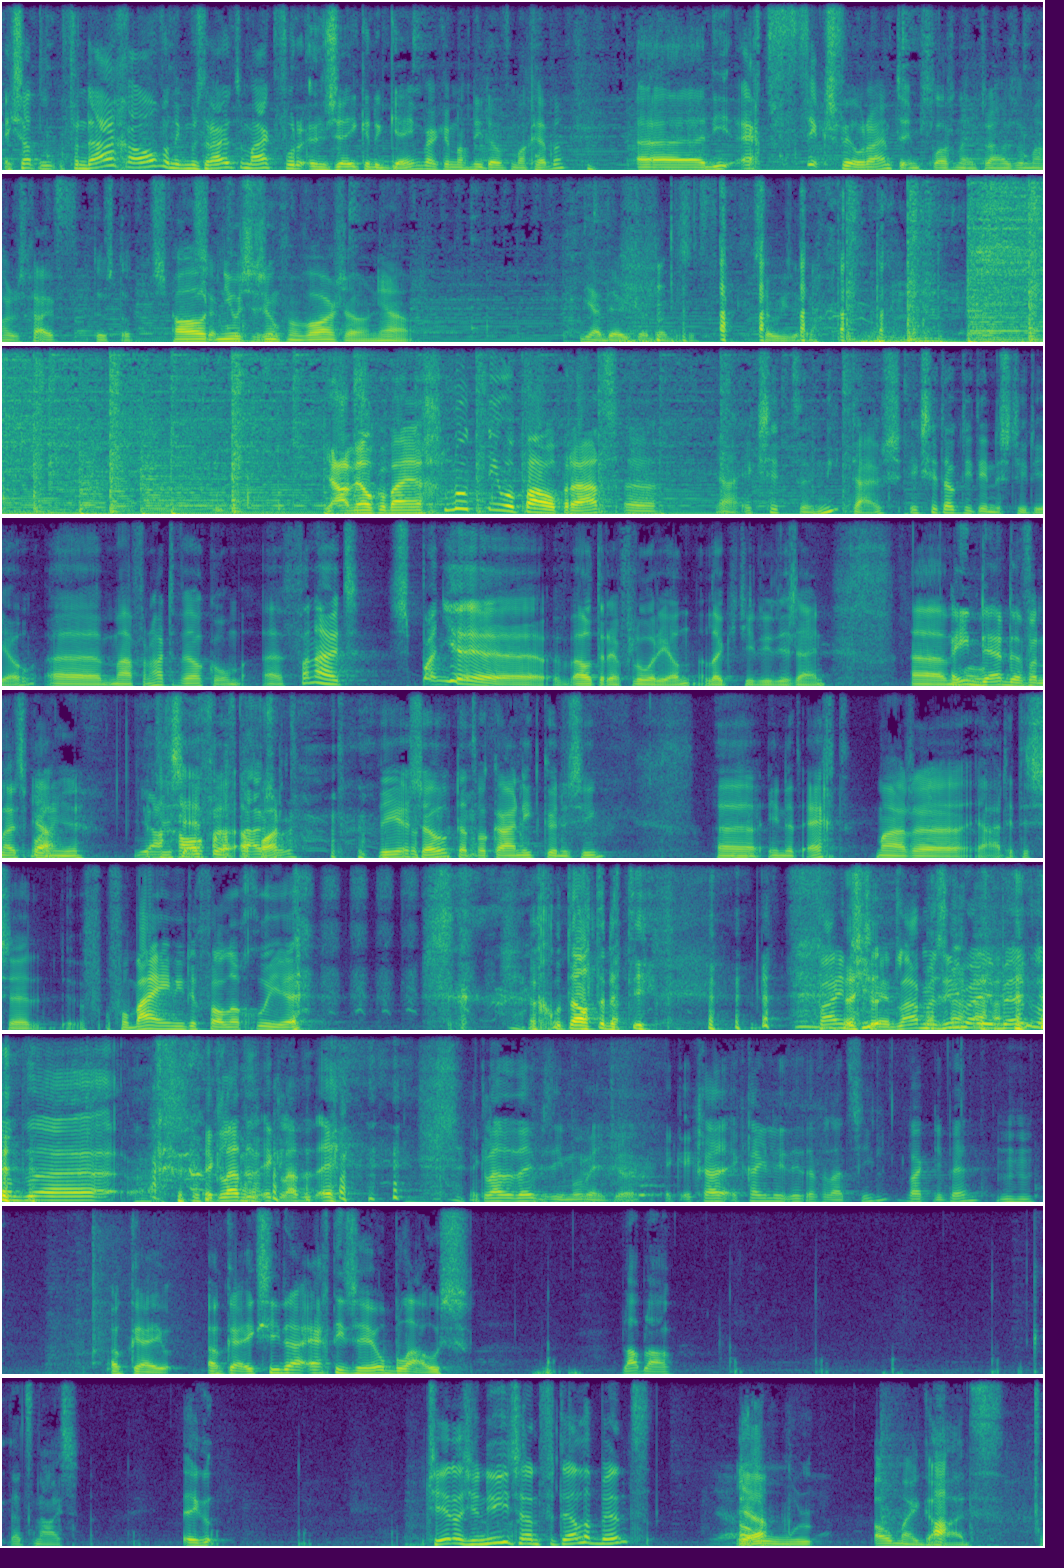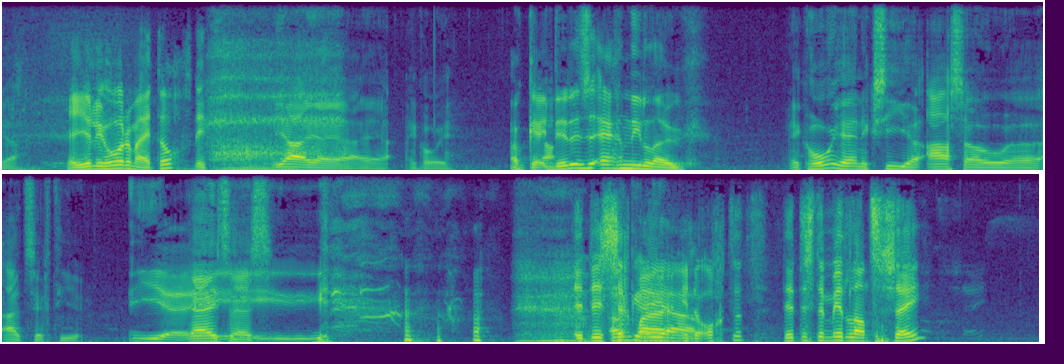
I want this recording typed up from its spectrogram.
Ik zat vandaag al, want ik moest ruimte maken voor een zekere game waar ik het nog niet over mag hebben. Uh, die echt fix veel ruimte in beslag neemt trouwens op mijn harde schijf. Dus dat oh, het nieuwe seizoen van Warzone, ja. Ja, there you go. Dat is het. Sowieso. Ja, welkom bij een gloednieuwe Powerpraat. Uh, ja, ik zit uh, niet thuis. Ik zit ook niet in de studio. Maar van harte welkom vanuit Spanje. Wouter en Florian, leuk dat jullie er zijn. Um, een derde vanuit Spanje. Ja. Ja, het is even thuis, apart. Weer zo, dat we elkaar niet kunnen zien uh, in het echt. Maar uh, ja, dit is uh, voor mij in ieder geval een goede, een goed alternatief. Fijn shit, laat me zien waar je bent, want... ik, laat het, ik, laat het even, ik laat het even zien, momentje hoor. Ik, ik, ga, ik ga jullie dit even laten zien, waar ik nu ben. Oké, mm -hmm. oké, okay, ik zie daar echt iets heel blauws. Blauw-blauw. That's nice. Ik... Cheer, als je nu iets aan het vertellen bent... Ja. Oh, oh my god. Ah. Ja. ja. Jullie horen mij toch? Of niet? Ja, ja, ja, ja. Ik hoor je. Oké, okay, ja. dit is echt niet leuk. Ik hoor je en ik zie je ASO-uitzicht hier. Jezus. dit is zeg okay, maar ja. in de ochtend. Dit is de Middellandse Zee.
